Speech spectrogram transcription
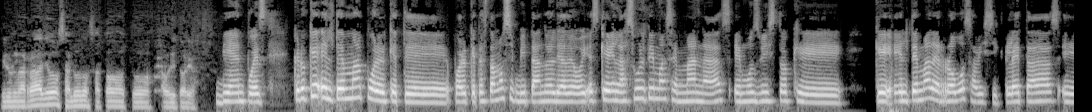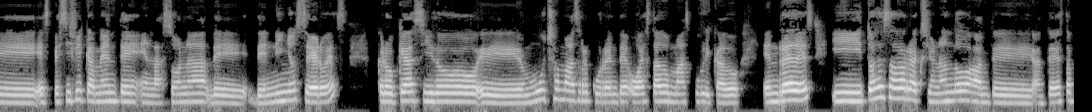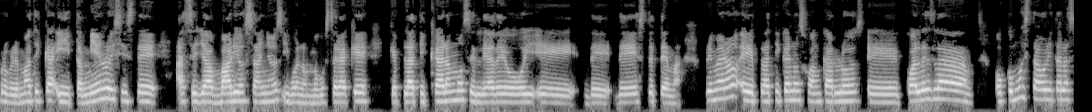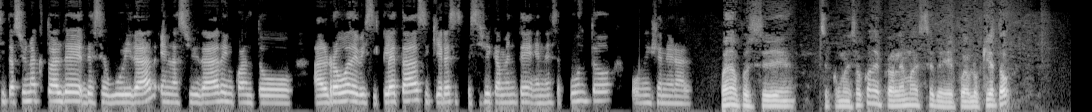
Virula Radio. Saludos a todo tu auditorio. Bien, pues creo que el tema por el que te por el que te estamos invitando el día de hoy es que en las últimas semanas hemos visto que que el tema de robos a bicicletas, eh, específicamente en la zona de, de niños héroes, creo que ha sido eh, mucho más recurrente o ha estado más publicado en redes y tú has estado reaccionando ante, ante esta problemática y también lo hiciste hace ya varios años y bueno, me gustaría que, que platicáramos el día de hoy eh, de, este tema. Primero, eh, platícanos Juan Carlos, eh, ¿cuál es la o cómo está ahorita la situación actual de seguridad en la ciudad en cuanto al robo de bicicletas, si quieres específicamente en ese punto, o en general? Bueno, pues eh, se comenzó con el problema este de Pueblo Quieto,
